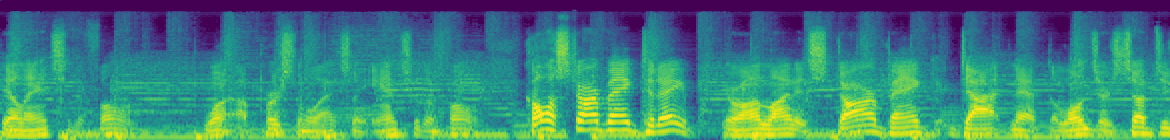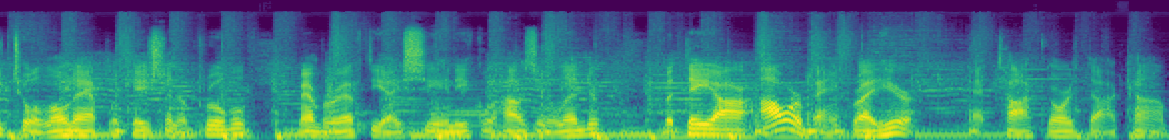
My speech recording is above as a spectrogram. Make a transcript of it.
they'll answer the phone. One, a person will actually answer the phone. Call Starbank today. They're online at starbank.net. The loans are subject to a loan application and approval. Member FDIC and equal housing lender. But they are our bank right here at talknorth.com.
